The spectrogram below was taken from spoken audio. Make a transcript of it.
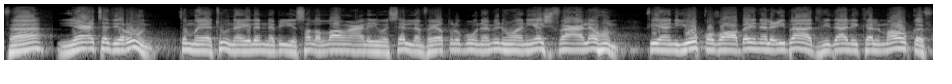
فيعتذرون. ثم يأتون إلى النبي صلى الله عليه وسلم فيطلبون منه أن يشفع لهم. في أن يقضى بين العباد في ذلك الموقف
